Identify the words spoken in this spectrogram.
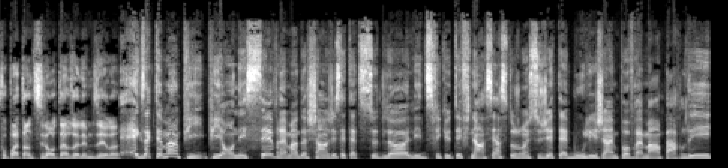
faut pas attendre si longtemps, vous allez me dire. Là. Exactement. Puis, puis on essaie vraiment de changer cette attitude-là. Les difficultés financières, c'est toujours un sujet tabou. Les gens aiment pas vraiment en parler.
